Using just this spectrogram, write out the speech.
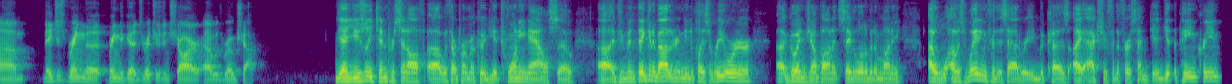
Um, they just bring the bring the goods. Richard and Shar uh, with Rogue Shop. Yeah, usually ten percent off uh, with our promo code. You get twenty now. So uh, if you've been thinking about it or need to place a reorder, uh, go ahead and jump on it. Save a little bit of money. I, w- I was waiting for this ad read because I actually, for the first time, did get the pain cream.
